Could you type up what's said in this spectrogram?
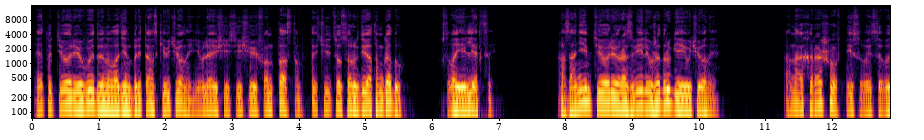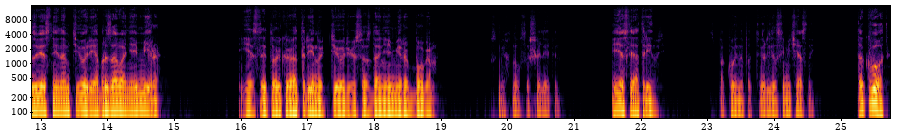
Эту теорию выдвинул один британский ученый, являющийся еще и фантастом, в 1949 году, в своей лекции. А за ним теорию развили уже другие ученые. Она хорошо вписывается в известные нам теории образования мира. «Если только отринуть теорию создания мира Богом», — усмехнулся Шелепин. «Если отринуть», — спокойно подтвердил Семичастный. «Так вот,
